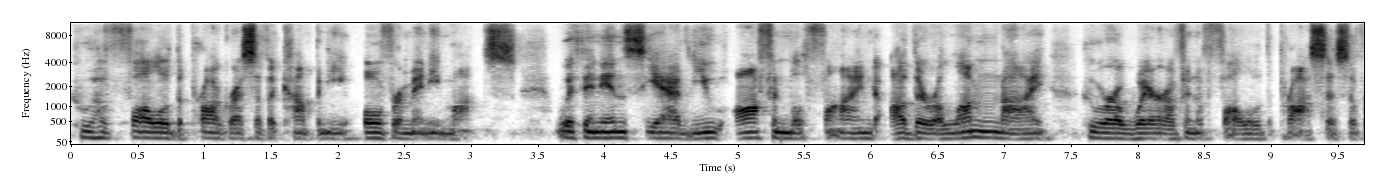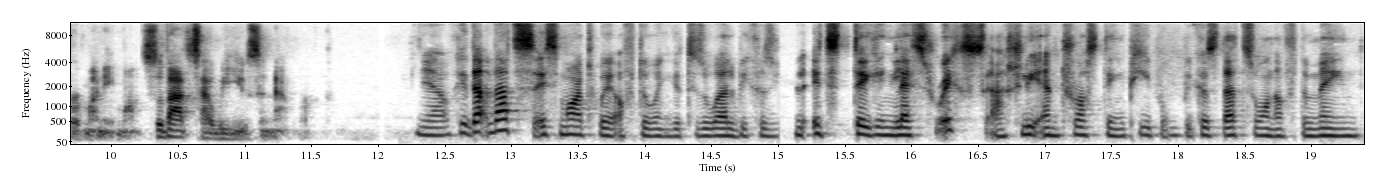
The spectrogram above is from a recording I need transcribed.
who have followed the progress of a company over many months. Within INSEAD, you often will find other alumni who are aware of and have followed the process over many months. So that's how we use a network. Yeah, okay. That, that's a smart way of doing it as well because it's taking less risks actually and trusting people because that's one of the main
